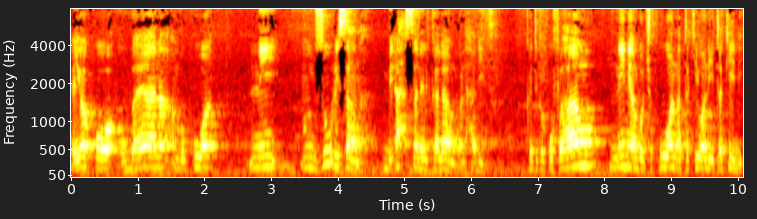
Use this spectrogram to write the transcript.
Ayako ubayana ambokuwa ni mzuri sana bi ahsanil kalam wal hadith. Katika kufahamu nini ambacho kuwa natakiwa ni itakidi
